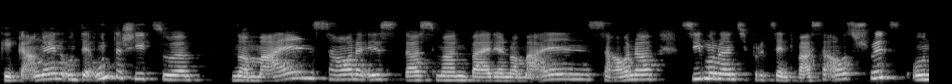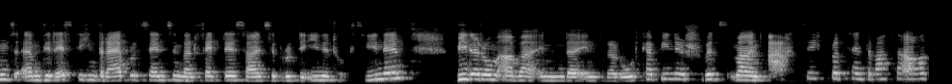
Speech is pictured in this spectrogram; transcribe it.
gegangen. Und der Unterschied zur normalen Sauna ist, dass man bei der normalen Sauna 97 Prozent Wasser ausschwitzt und ähm, die restlichen drei Prozent sind dann Fette, Salze, Proteine, Toxine. Wiederum aber in der Infrarotkabine schwitzt man 80 Prozent Wasser aus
